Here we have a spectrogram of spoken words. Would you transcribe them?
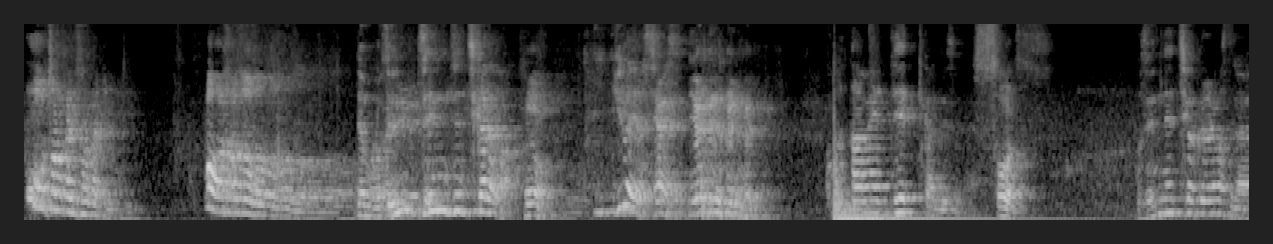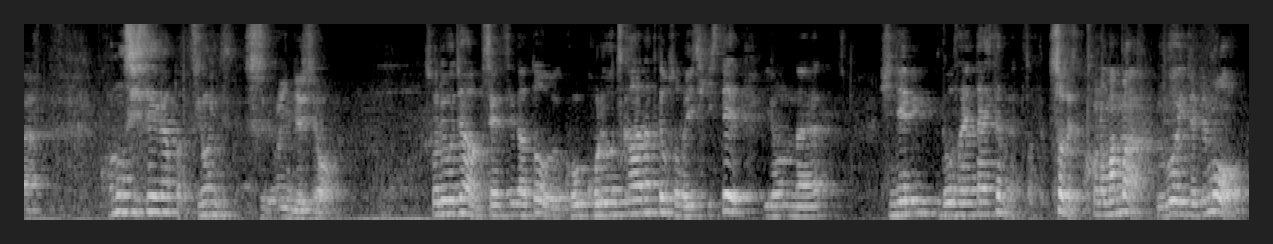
おおその感じその感じ。ああそうそうそうそうそうそう。でも全全然力が。うん。イライラしないですよ 固めてって感じですよね。そうです。全然近くなりますね。この姿勢がやっぱ強いんですね。強いんですよ。それをじゃあ先生だとここれを使わなくてもその意識していろんなひねる動作に対してもやってたってこと？そうです。このまま動いてても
